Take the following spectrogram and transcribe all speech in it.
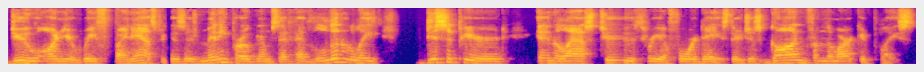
do on your refinance because there's many programs that have literally disappeared in the last two, three, or four days. They're just gone from the marketplace.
